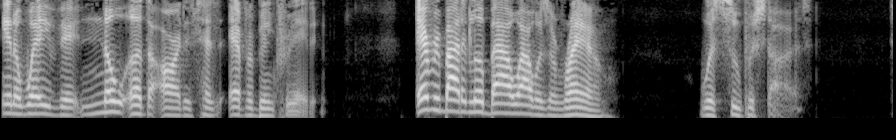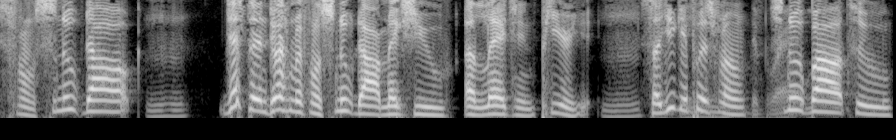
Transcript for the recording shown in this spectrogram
in a way that no other artist has ever been created. Everybody Lil Bow Wow was around was superstars. From Snoop Dogg, hmm just the endorsement from Snoop Dogg makes you a legend, period. hmm So you get pushed from Snoop Dogg to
